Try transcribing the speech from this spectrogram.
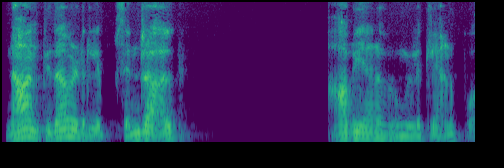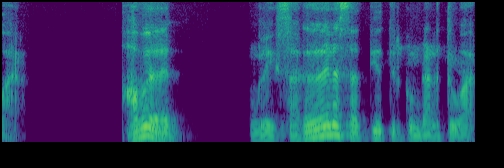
நான் பிதாவினிடத்திலே சென்றால் ஆவியானவர் உங்களிடத்திலே அனுப்புவார். அவர் உங்களை சகல சத்தியத்திற்கும் நடத்துவார்.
